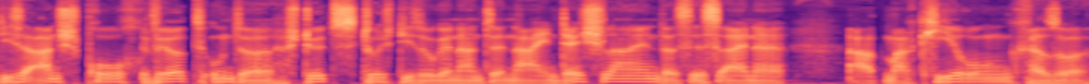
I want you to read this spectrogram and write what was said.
Dieser Anspruch wird unterstützt durch die sogenannte Nine Dash Line. Das ist eine Art Markierung, also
